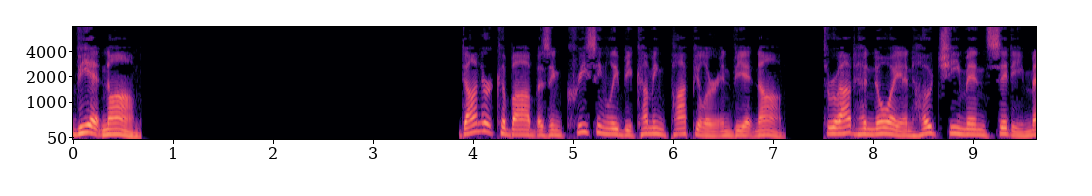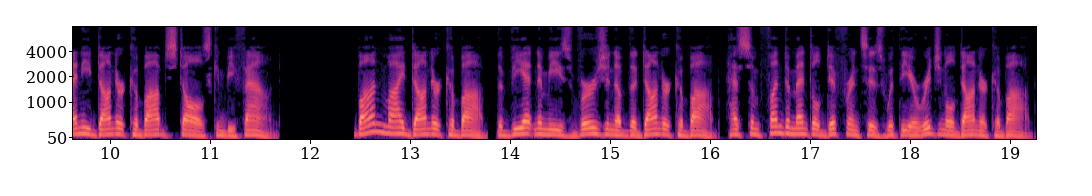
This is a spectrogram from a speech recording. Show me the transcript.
Vietnam Doner kebab is increasingly becoming popular in Vietnam. Throughout Hanoi and Ho Chi Minh City many doner kebab stalls can be found. Banh Mi doner kebab, the Vietnamese version of the doner kebab, has some fundamental differences with the original doner kebab.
